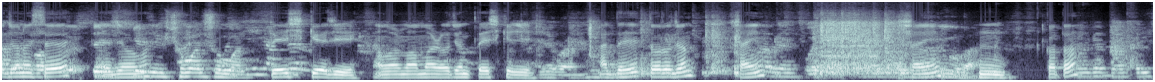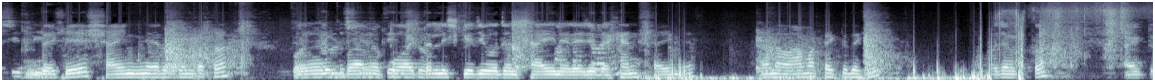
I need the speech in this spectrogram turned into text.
ওজন হয়েছে সমান সমান তেইশ কেজি। আমার মামার ওজন তেইশ কেজি। আর দেখি তোর ওজন? শাহিন? শাহিন? হুম। কত? দেখি শাইনের ওজন কত? পঁয়তাল্লিশ কেজি ওজন শাইনের এই যে দেখেন শাইনের না না আমারটা একটু দেখি। ওজন কত? আর একটু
